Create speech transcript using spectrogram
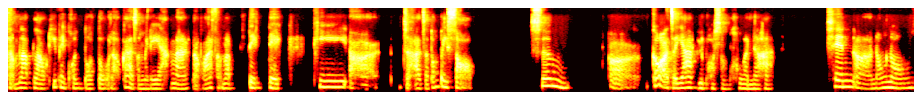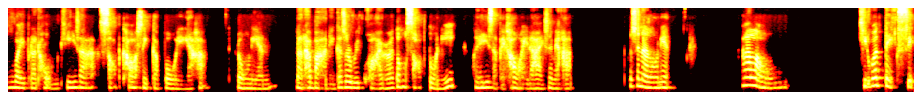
สำหรับเราที่เป็นคนโตๆเราก็อาจจะไม่ได้ยากมาก แต่ว่าสำหรับเด็กๆที่จะอาจจะต้องไปสอบ ซึ่งก็อาจจะยากอยู่พอสมควรนะคะ เช่นน้องๆวัยประถมที่จะสอบเข้าสิงคโปร์อย่างเงี้ยค่ะ โรงเรียนรัฐบาลเนี่ยก็จะ require ว่าต้องสอบตัวนี้เพื่อที่จะไปเข้าให้ได้ใช่ไหมคะเพราะฉะนั้นแล้วเนี่ยถ้าเราคิดว่าเด็ก10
